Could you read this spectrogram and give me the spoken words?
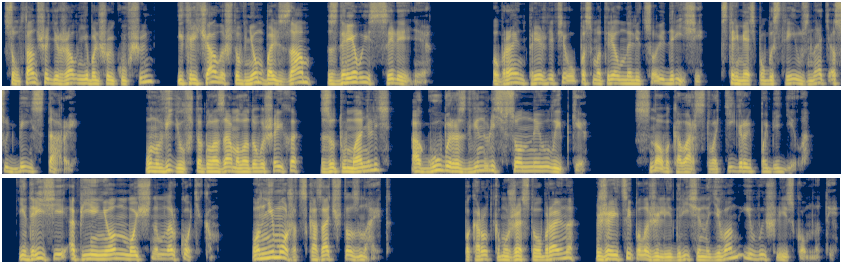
Султанша держал небольшой кувшин и кричала, что в нем бальзам с древа исцеления. О'Брайен прежде всего посмотрел на лицо Идриси, стремясь побыстрее узнать о судьбе Истары. Он увидел, что глаза молодого шейха затуманились, а губы раздвинулись в сонной улыбке. Снова коварство тигры победило. Идриси опьянен мощным наркотиком. Он не может сказать, что знает. По короткому жесту О'Брайена Жрецы положили Идриси на диван и вышли из комнаты.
